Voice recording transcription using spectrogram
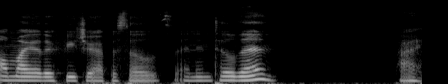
all my other future episodes. And until then, bye.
